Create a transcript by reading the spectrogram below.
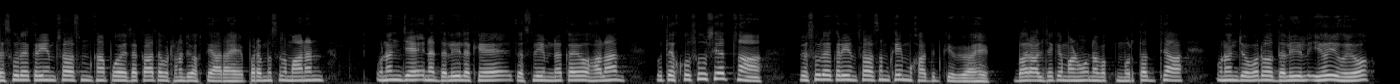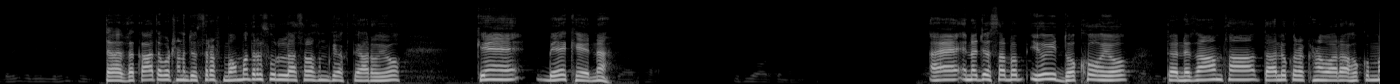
रसूल करीम सम खां पोइ ज़कातु वठण जो अख़्तियारु आहे पर मुस्लमाननि उन्हनि जे इन दलील खे तस्लीम न कयो हालांकि उते ख़ुशूसियत सां रसूल करीम सम खे ई मुखातिबु कयो वियो आहे बहरहाल जेके माण्हू उन वक़्तु मुर्तद थिया उन्हनि जो वॾो दलील इहो ई हुयो त ज़कातु वठण जो सिर्फ़ु मोहम्मद रसूल अलाह खे अख़्तियारु हुयो कंहिं ॿिए खे न ऐं इन जो सबबु इहो ई धोखो हुओ त निज़ाम सां तालुक़ु रखण वारा हुकुम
